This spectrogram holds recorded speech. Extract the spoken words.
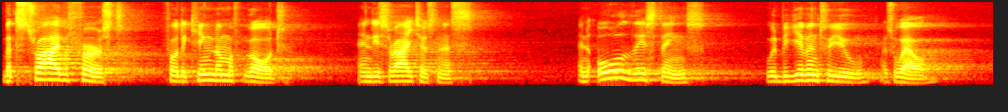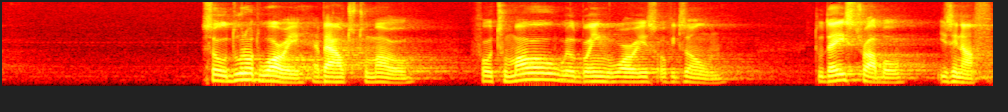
But strive first for the kingdom of God and his righteousness, and all these things will be given to you as well. So do not worry about tomorrow, for tomorrow will bring worries of its own. Today's trouble is enough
